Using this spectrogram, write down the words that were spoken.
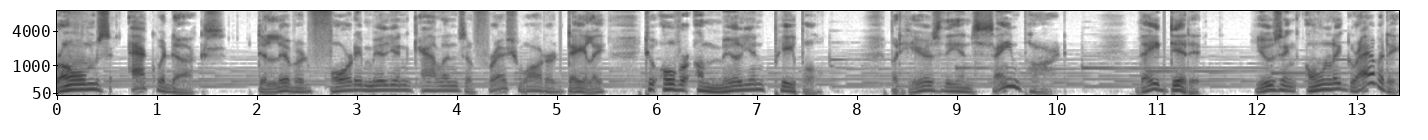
Rome's aqueducts delivered 40 million gallons of fresh water daily to over a million people. But here's the insane part. They did it using only gravity.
